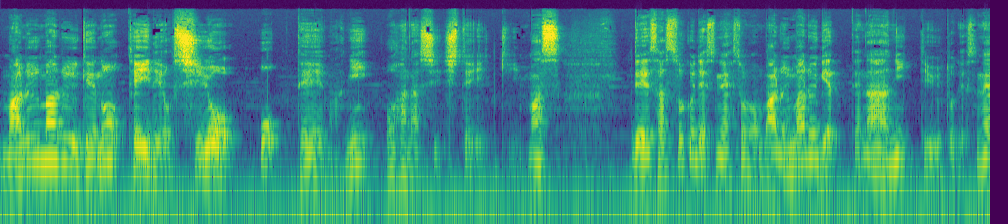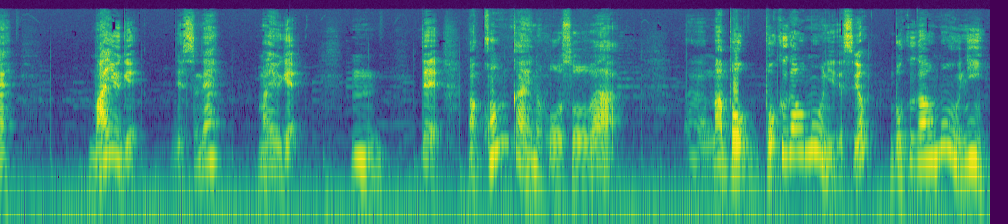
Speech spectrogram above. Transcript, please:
〇〇毛の手入れをしようをテーマにお話ししていきます。で、早速ですね、その〇〇毛って何っていうとですね、眉毛ですね。眉毛。うん。で、まあ、今回の放送は、まあ、僕が思うにですよ。僕が思うに、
